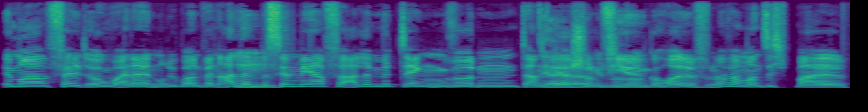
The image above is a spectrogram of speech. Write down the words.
immer fällt irgendwo einer hinten rüber. Und wenn alle ein mhm. bisschen mehr für alle mitdenken würden, dann wäre ja, schon genau. vielen geholfen. Ne? Wenn man sich mal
